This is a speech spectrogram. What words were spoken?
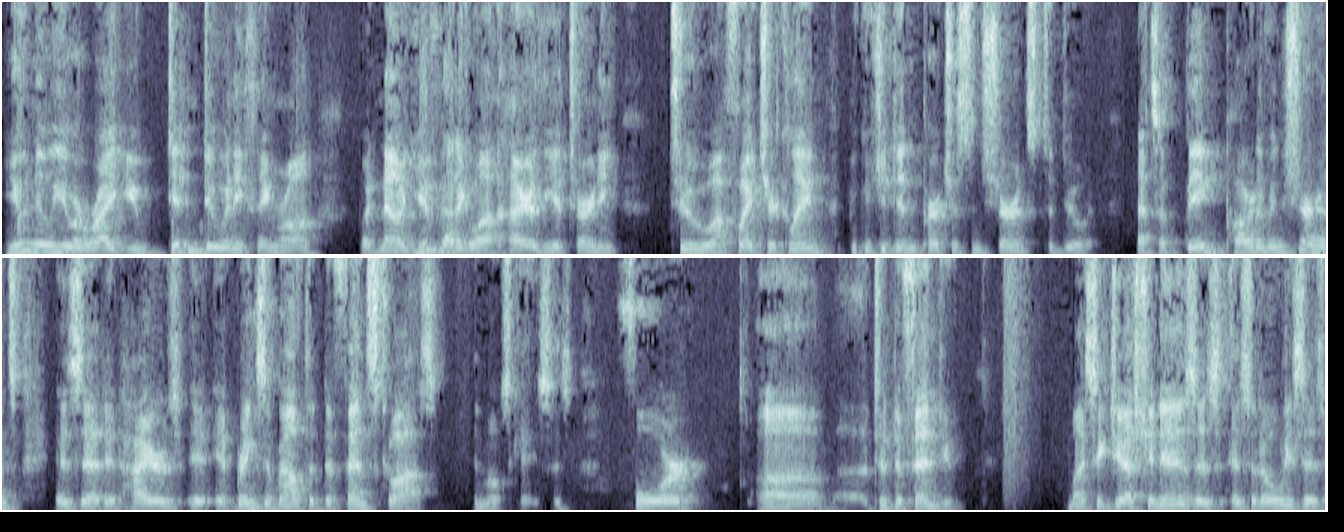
You knew you were right. You didn't do anything wrong, but now you've got to go out and hire the attorney to uh, fight your claim because you didn't purchase insurance to do it. That's a big part of insurance is that it hires, it, it brings about the defense costs in most cases for uh, to defend you. My suggestion is, as, as it always is,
